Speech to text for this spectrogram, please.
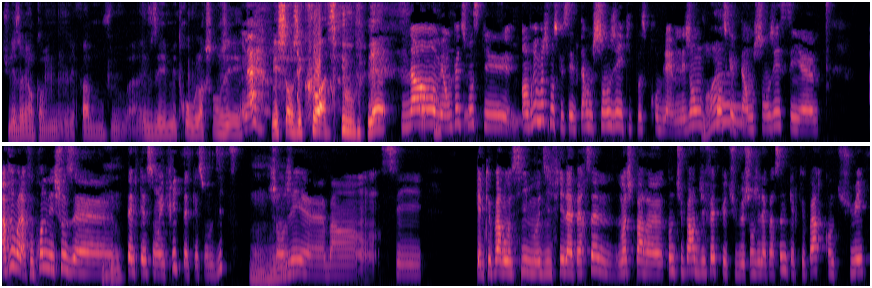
je suis désolé encore, une- les femmes, vous, vous aimez trop vouloir changer. Mais changer quoi, s'il vous plaît? Non, mais en fait, je pense que, en vrai, moi, je pense que c'est le terme changer qui pose problème. Les gens Ouais. pensent que le terme changer, c'est, euh, après, voilà, faut prendre les choses euh, Mhm. telles qu'elles sont écrites, telles qu'elles sont dites. Mhm. Changer, euh, ben, c'est quelque part aussi modifier la personne. Moi, je pars, euh, quand tu parles du fait que tu veux changer la personne, quelque part, quand tu es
